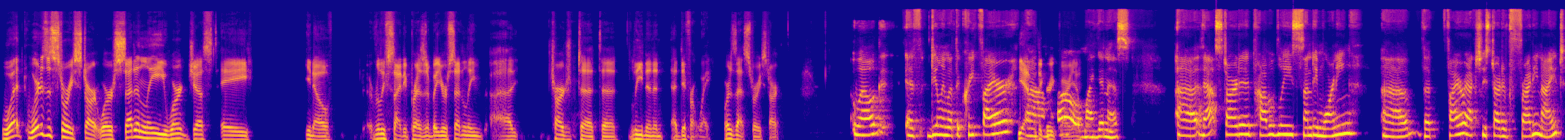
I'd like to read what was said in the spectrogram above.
what where does the story start? Where suddenly you weren't just a, you know, Relief Society president, but you were suddenly uh, charged to to lead in a, a different way. Where does that story start? Well, if dealing with the creek fire, yeah, um, the creek fire. Oh yeah. my goodness, uh, that started probably Sunday morning. Uh, the fire actually started Friday night.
